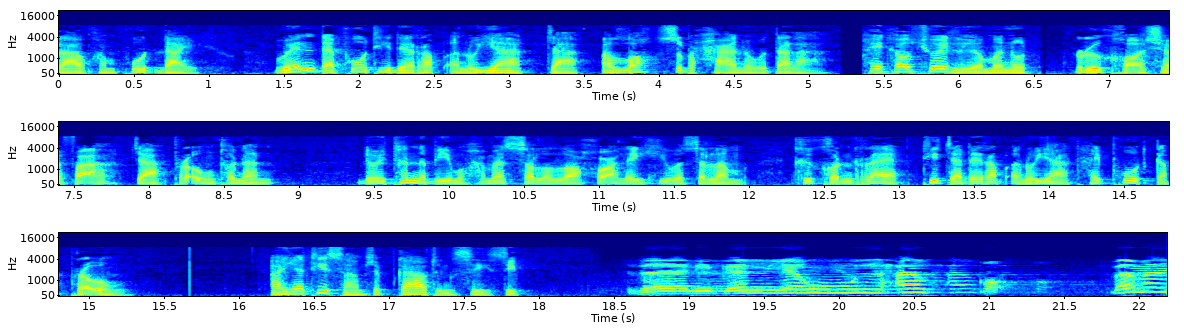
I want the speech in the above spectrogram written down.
กล่าวคำพูดใด เว้นแต่ผู้ที่ได้รับอนุญาตจากอัลลอฮ์สุบฮานูตาลา ให้เขาช่วยเหลือมนุษย์ หรือขอชฟาอะจากพระองค์เท่านั้น โดยท่านนบีมุฮัมมัดสัลลัลลอฮุอะลัยฮิวะสัลลัมคือคนแรกที่จะได้รับอนุญาตให้พูดกับพระองค์ อายะที่ 39ถึง40 ذلك اليوم الحق فمن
